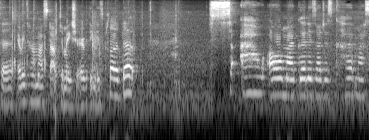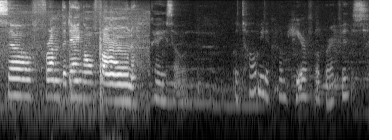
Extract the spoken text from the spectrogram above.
to, every time I stop to make sure everything is plugged up. So, ow, oh my goodness, I just cut myself from the dang on phone. Okay, so it told me to come here for breakfast,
